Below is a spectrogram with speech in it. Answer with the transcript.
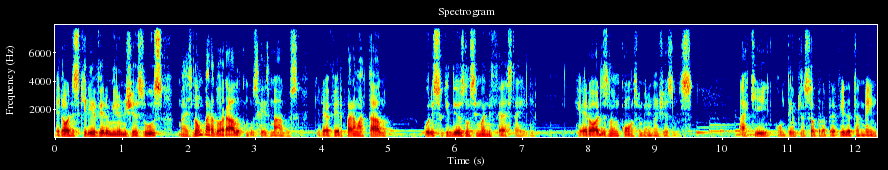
Herodes queria ver o menino Jesus, mas não para adorá-lo como os reis magos, queria ver para matá-lo. Por isso que Deus não se manifesta a ele. Herodes não encontra o menino Jesus. Aqui, contemple a sua própria vida também,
